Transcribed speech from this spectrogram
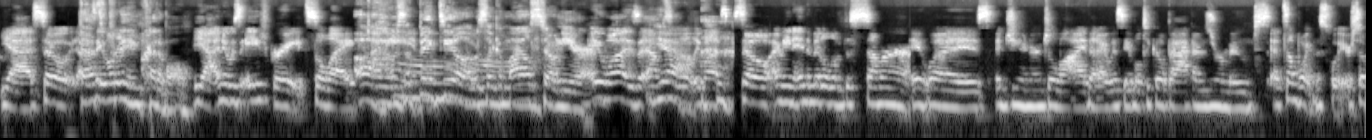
yeah. So that's pretty to, incredible. Yeah. And it was eighth grade. So like, oh, I mean, it was a big deal. It was like a milestone year. It was. It absolutely yeah. was. So, I mean, in the middle of the summer, it was a June or July that I was able to go back. I was removed at some point in the school year. So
